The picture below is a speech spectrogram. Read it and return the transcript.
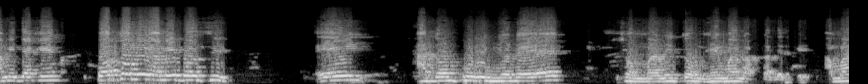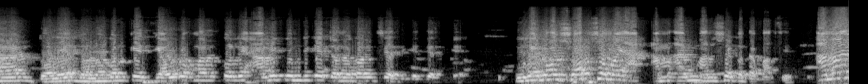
আমি দেখেন প্রথমে আমি বলছি, এই আদমপুর ইউনিয়নের সম্মানিত মেহমান আপনাদেরকে। আমার দলের জনগণকে জিয়াউর রহমান করলে আমি কোন দিকে, জনগণ সেদিকে দেখবে। জনগণ সব সময় আমি মানুষের কথা পাচ্ছি আমার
